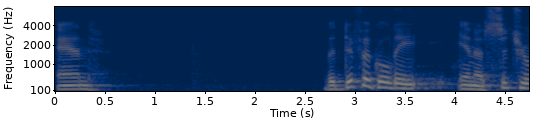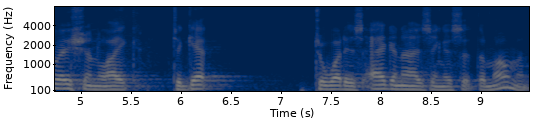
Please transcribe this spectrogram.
and the difficulty in a situation like to get to what is agonizing us at the moment,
